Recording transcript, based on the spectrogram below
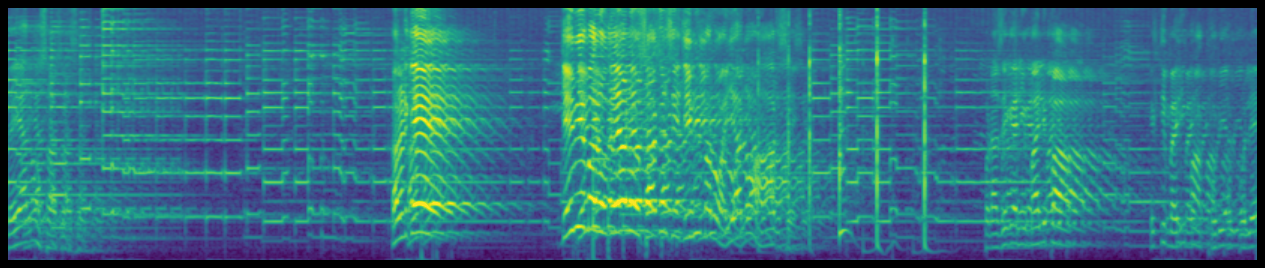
દયાનો સાગર છે. કારણ કે દેવી મારો દયાનો સાગર છે, દેવી મારો હૈયાનો હાર છે. પણ આ જગ્યાની માલિપા એકથી મારી માં ખોડિયાલ બોલે.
